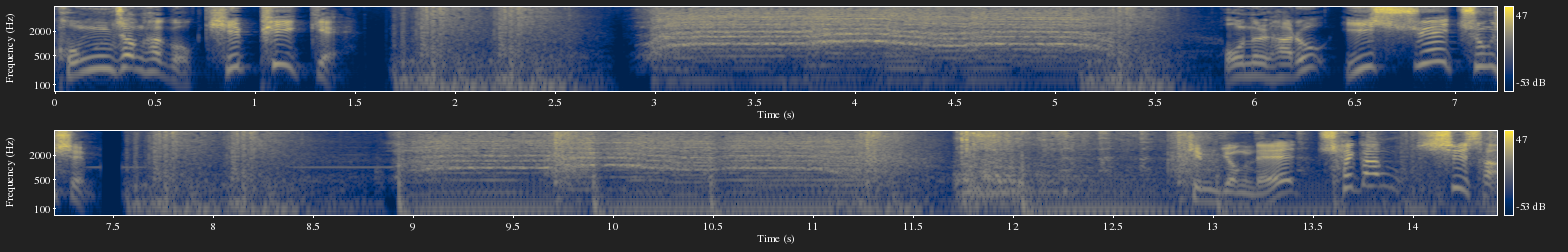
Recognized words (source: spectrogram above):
공정하고 깊이 있게. 오늘 하루 이슈의 중심. 김경래의 최강 시사.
